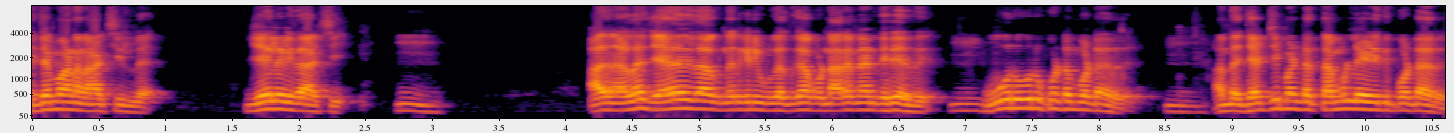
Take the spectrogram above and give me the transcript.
எஜமானன் ஆட்சி இல்லை. ஜெயலலிதா ஆட்சி. அதனால ஜெயலலிதாவுக்கு நெருக்கடி கொடுக்கறதுக்காக பண்ணாரு என்னன்னு தெரியாது. ஊர் ஊர் கூட்டம் போட்டார். அந்த ஜட்ஜ்மெண்ட்டை தமிழில் எழுதி போட்டார்.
